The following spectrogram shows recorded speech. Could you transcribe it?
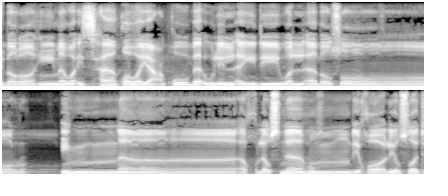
إبراهيم وإسحاق ويعقوب أولي الأيدي والأبصار. إنا اخلصناهم بخالصة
